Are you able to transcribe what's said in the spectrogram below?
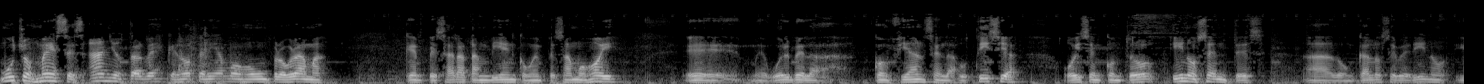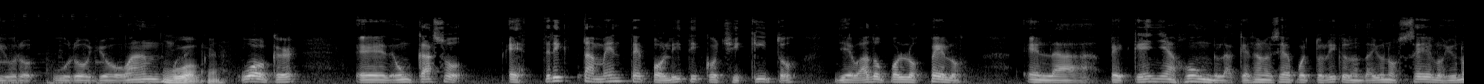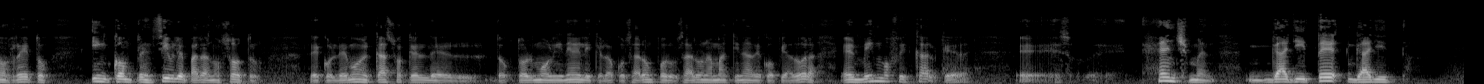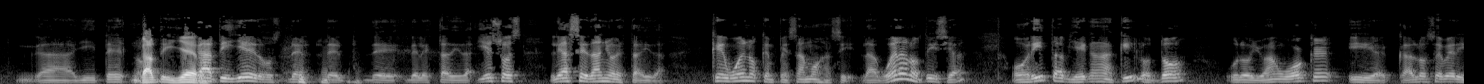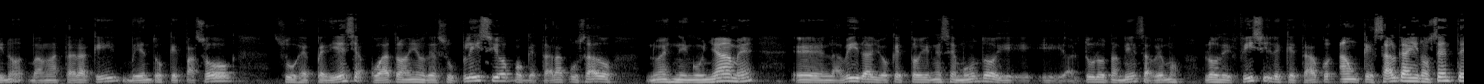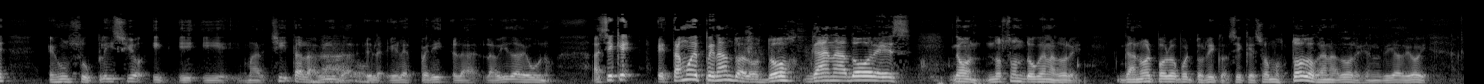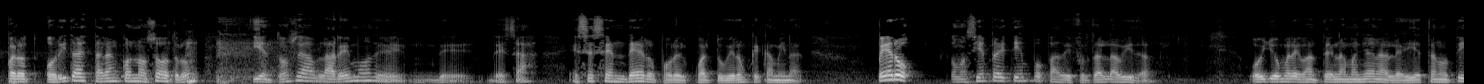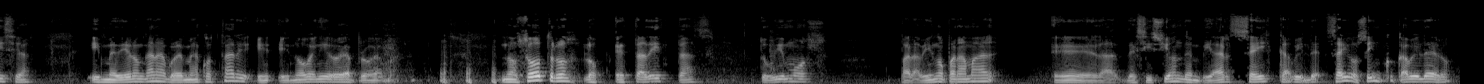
muchos meses, años tal vez, que no teníamos un programa que empezara tan bien como empezamos hoy. Eh, me vuelve la confianza en la justicia. Hoy se encontró inocentes a don Carlos Severino y Uro, Walker, Walker eh, de un caso estrictamente político chiquito llevado por los pelos en la pequeña jungla que es la Universidad de Puerto Rico, donde hay unos celos y unos retos incomprensibles para nosotros. Recordemos el caso aquel del doctor Molinelli, que lo acusaron por usar una máquina de copiadora. El mismo fiscal que era eh, henchman, gallite, gallite, gallite gatilleros del, del, de, de la estadidad. Y eso es le hace daño a la estadidad. Qué bueno que empezamos así. La buena noticia Ahorita llegan aquí los dos, Uro Joan Walker y Carlos Severino, van a estar aquí viendo qué pasó, sus experiencias, cuatro años de suplicio, porque estar acusado no es ningún llame eh, en la vida. Yo que estoy en ese mundo y, Arturo también sabemos lo difícil que está, aunque salga inocente, es un suplicio y, marchita la vida, la vida de uno. Así que estamos esperando a los dos ganadores no, no son dos ganadores. Ganó el pueblo de Puerto Rico, así que somos todos ganadores en el día de hoy. Pero ahorita estarán con nosotros y entonces hablaremos de, de, de esa, ese sendero por el cual tuvieron que caminar. Pero, como siempre hay tiempo para disfrutar la vida, hoy yo me levanté en la mañana, leí esta noticia y me dieron ganas de volverme a acostar y, y no venir hoy al programa. Nosotros, los estadistas, tuvimos, para bien o para mal, eh, la decisión de enviar seis, seis o cinco cabilderos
